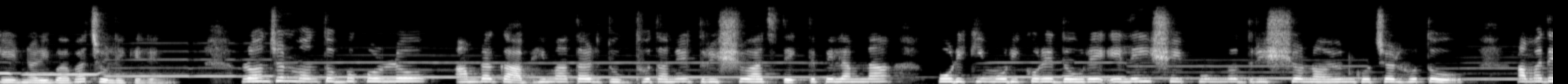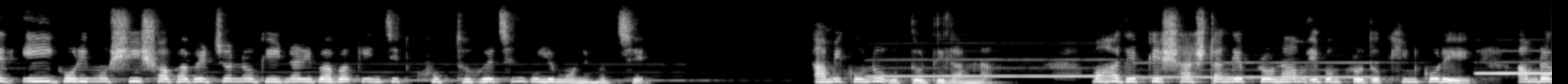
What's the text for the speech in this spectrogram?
গিরনারি বাবা চলে গেলেন রঞ্জন মন্তব্য করল, আমরা গাভী মাতার দুগ্ধদানের দৃশ্য আজ দেখতে পেলাম না। পরিকি মরি করে দৌড়ে এলেই সেই পূর্ণ দৃশ্য নয়ন গোচর হতো? আমাদের এই গরিমসি স্বভাবের জন্য গিরনারি বাবা কিঞ্চিত ক্ষুব্ধ হয়েছেন বলে মনে হচ্ছে। আমি কোনো উত্তর দিলাম না। মহাদেবকে সাষ্টাঙ্গে প্রণাম এবং প্রদক্ষিণ করে আমরা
